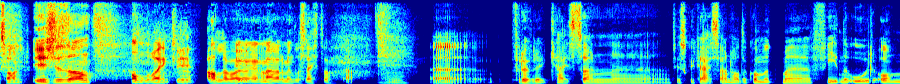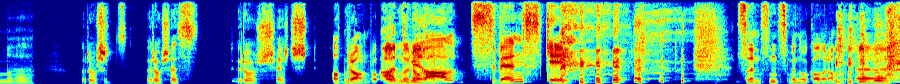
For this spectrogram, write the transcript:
tsaren. Ikke sant? Alle var egentlig Alle var jo mer eller mindre slekta. Ja. eh, For øvrig, keiseren, eh, tyske keiseren hadde kommet med fine ord om eh, Roches, Roches, Roches Admiralen. Admiral Svenski! Svendsen, som vi nå kaller han. Eh,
